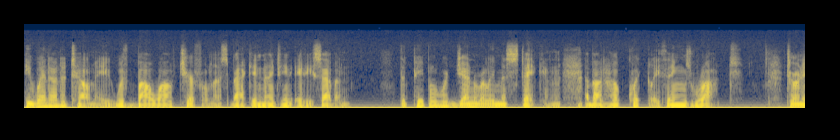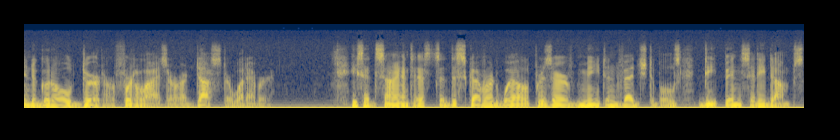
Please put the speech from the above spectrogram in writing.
He went on to tell me, with bow-wow cheerfulness back in 1987, that people were generally mistaken about how quickly things rot turn into good old dirt or fertilizer or dust or whatever. He said scientists had discovered well-preserved meat and vegetables deep in city dumps,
